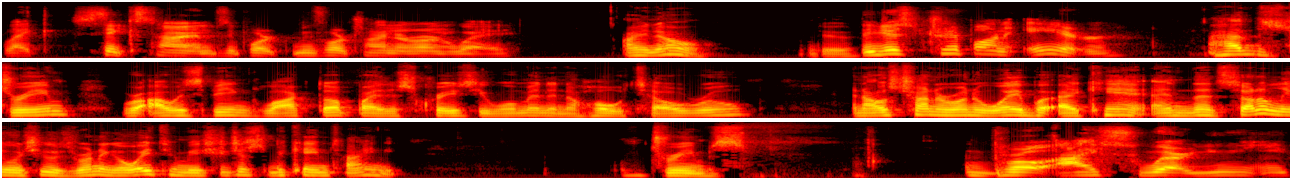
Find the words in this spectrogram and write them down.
like six times before before trying to run away." I know, dude. They just trip on air. I had this dream where I was being locked up by this crazy woman in a hotel room, and I was trying to run away, but I can't. And then suddenly, when she was running away to me, she just became tiny. Dreams. Bro, I swear you, you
